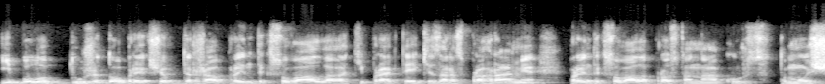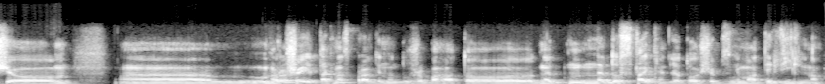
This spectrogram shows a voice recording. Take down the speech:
І було б дуже добре, якщо б держава проіндексувала ті проекти, які зараз в програмі, проіндексувала просто на курс, тому що е, грошей і так насправді не дуже багато, не, недостатньо для того, щоб знімати вільно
